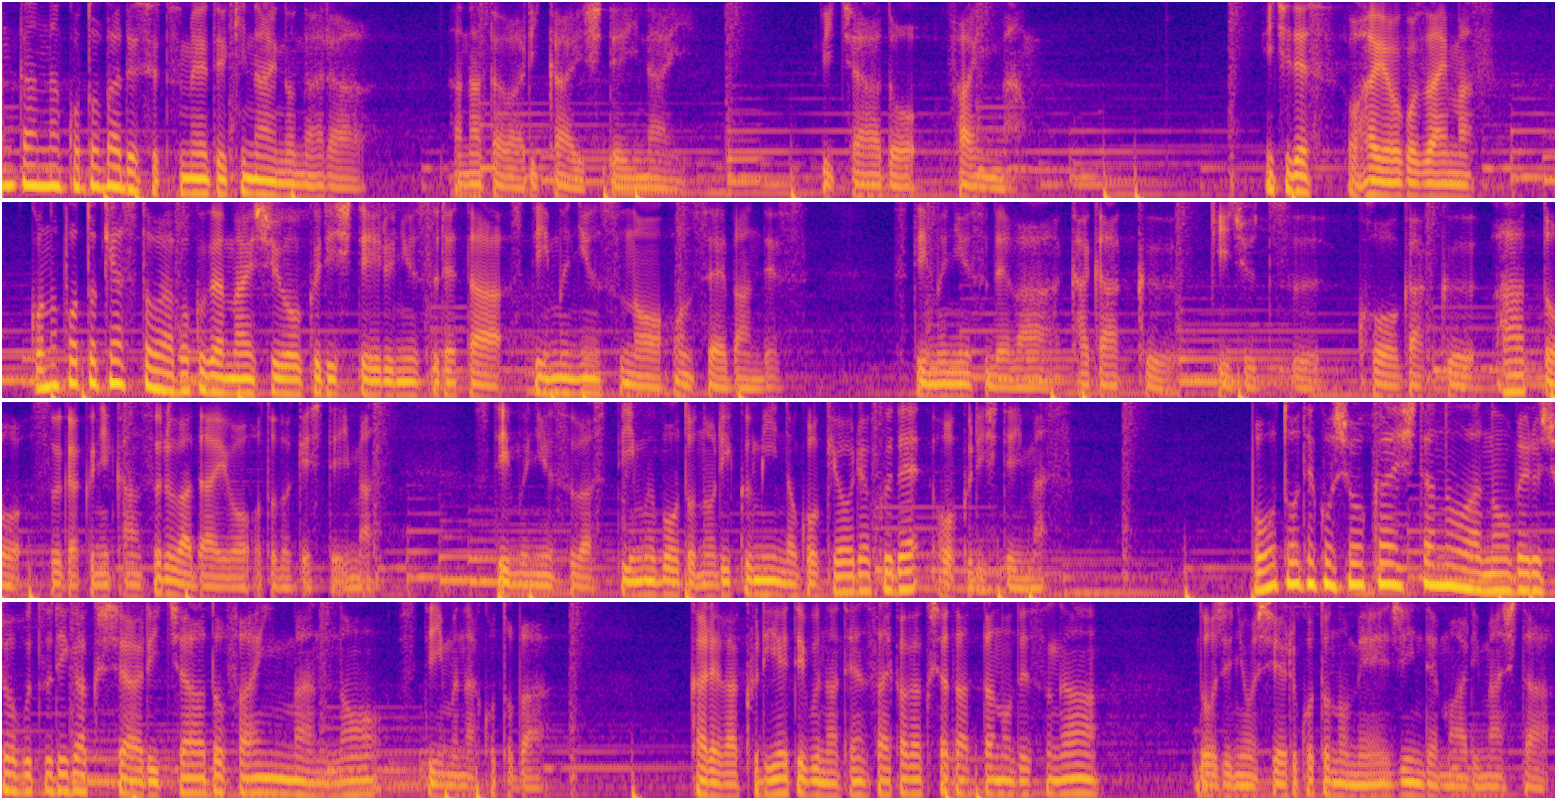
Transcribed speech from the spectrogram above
簡単な言葉で説明できないのならあなたは理解していない。リチャード・ファインマン。1です。おはようございます。このポッドキャストは僕が毎週お送りしているニュースレター STEAM ニュースの音声版です。STEAM ニュースでは科学技術工学アート数学に関する話題をお届けしています。STEAM ニュースは STEAM ボード乗組員のご協力でお送りしています。冒頭でご紹介したのはノーベル賞物理学者リチャード・ファインマンの STEAM な言葉。彼はクリエイティブな天才科学者だったのですが同時に教えることの名人でもありました。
